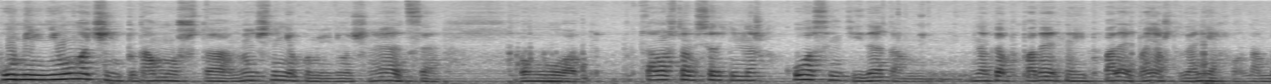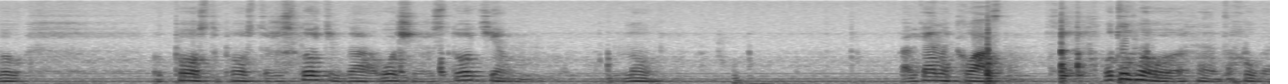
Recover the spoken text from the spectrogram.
Хумель не очень, потому что, ну, лично мне Хумель не очень нравится, вот, потому что он все-таки немножко косенький, да, там, иногда попадает, но не попадает, понятно, что до нерв он там был вот просто-просто жестоким, да, очень жестоким, ну, реально классным. Вот тут мы его, это хуга.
